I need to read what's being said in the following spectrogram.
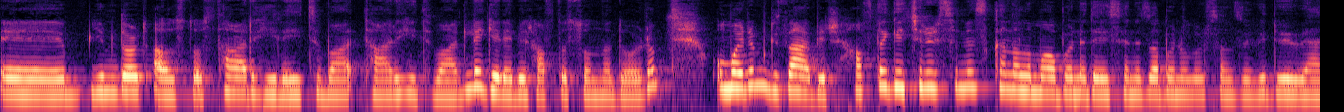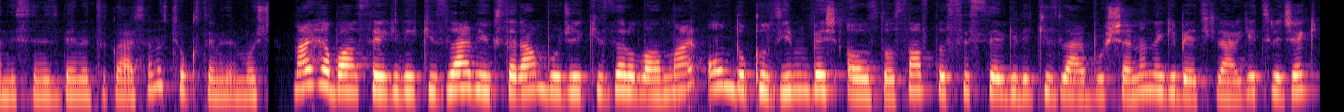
24 Ağustos tarihiyle itibar, tarih itibariyle gelebilir hafta sonuna doğru. Umarım güzel bir hafta geçirirsiniz. Kanalıma abone değilseniz, abone olursanız ve videoyu beğendiyseniz beğene tıklarsanız çok sevinirim. Hoş Merhaba sevgili ikizler ve yükselen burcu ikizler olanlar 19-25 Ağustos haftası sevgili ikizler burçlarına ne gibi etkiler getirecek?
